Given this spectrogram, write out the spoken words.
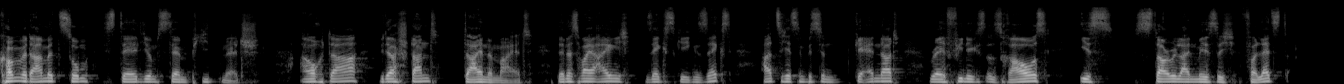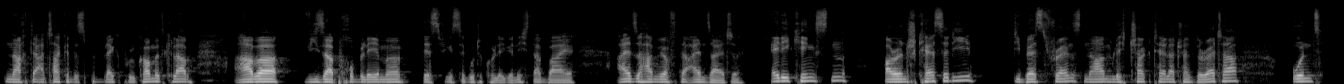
Kommen wir damit zum Stadium Stampede-Match. Auch da widerstand Dynamite. Denn es war ja eigentlich 6 gegen 6, hat sich jetzt ein bisschen geändert. Ray Phoenix ist raus, ist storyline-mäßig verletzt nach der Attacke des Blackpool Comet Club, aber Visa-Probleme, deswegen ist der gute Kollege nicht dabei. Also haben wir auf der einen Seite Eddie Kingston, Orange Cassidy, die Best Friends, namentlich Chuck Taylor, Trent Beretta und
